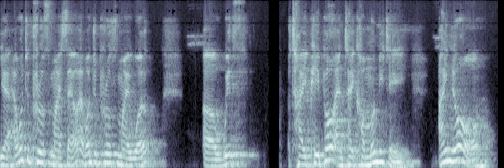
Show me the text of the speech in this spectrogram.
Yeah, I want to prove myself. I want to prove my work uh, with Thai people and Thai community. I know,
